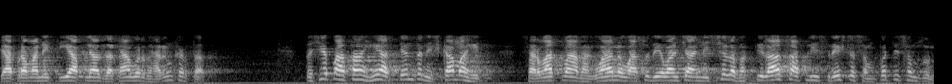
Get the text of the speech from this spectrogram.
त्याप्रमाणे ती आपल्या जटावर धारण करतात. तसे पाहता हे अत्यंत निष्काम आहेत. सर्वात्मा भगवान वासुदेवांच्या निश्चल भक्तीलाच आपली श्रेष्ठ संपत्ती समजून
